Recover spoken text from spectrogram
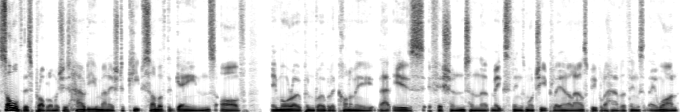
solve this problem, which is how do you manage to keep some of the gains of a more open global economy that is efficient and that makes things more cheaply and allows people to have the things that they want,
